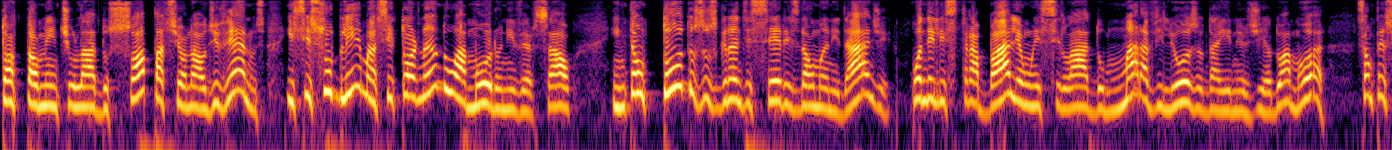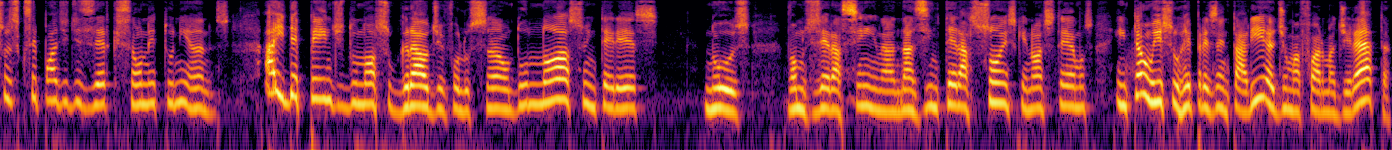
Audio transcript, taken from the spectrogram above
totalmente o lado só passional de Vênus e se sublima, se tornando o amor universal. Então, todos os grandes seres da humanidade, quando eles trabalham esse lado maravilhoso da energia do amor, são pessoas que você pode dizer que são netunianas. Aí depende do nosso grau de evolução, do nosso interesse nos, vamos dizer assim, na, nas interações que nós temos. Então, isso representaria, de uma forma direta,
